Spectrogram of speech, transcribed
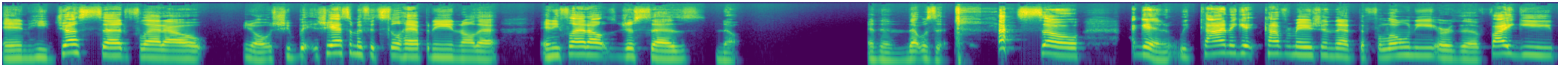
And he just said flat out, you know, she she asked him if it's still happening and all that. And he flat out just says no. And then that was it. so again, we kind of get confirmation that the Filoni or the Feige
